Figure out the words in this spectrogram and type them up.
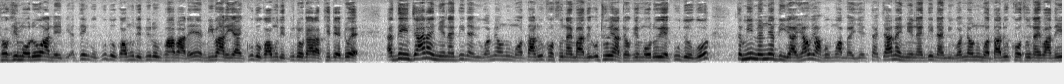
ဒေါ်ခင်မော်တို့ကနေပြီးအတင်ကိုကုသိုလ်ကောင်းမှုတွေပြုလုပ်ထားပါတယ်မိဘတွေကကုသိုလ်ကောင်းမှုတွေပြုလုပ်ထားတာဖြစ်တဲ့အတွက် အတင်ကြားနိုင်မြင်နိုင်သိနိုင်ပြီးဝမ်းမြောက်မှုမောတာဓုခေါ်ဆိုနိုင်ပါသည်ဥထုံရဒေါ်ခင်မော်တို့ရဲ့ကုသိုလ်ကိုသမီးမမျက်တီတာရောက်ရပုံမှာမယ်ကြားနိုင်မြင်နိုင်သိနိုင်ပြီးဝမ်းမြောက်မှုမောတာဓုခေါ်ဆိုနိုင်ပါသည်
